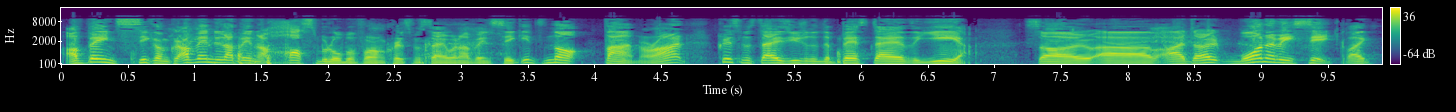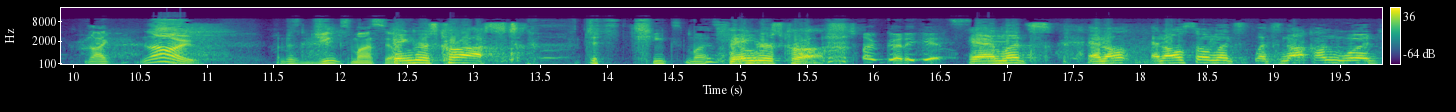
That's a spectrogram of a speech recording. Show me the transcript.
I've been sick on, I've ended up in a hospital before on Christmas Day when I've been sick. It's not fun, alright? Christmas Day is usually the best day of the year. So, uh, I don't want to be sick. Like, like, no! I just jinx myself. Fingers crossed. Just jinx myself. Fingers crossed. I'm gonna get sick. And let's and al- and also let's let's knock on wood.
